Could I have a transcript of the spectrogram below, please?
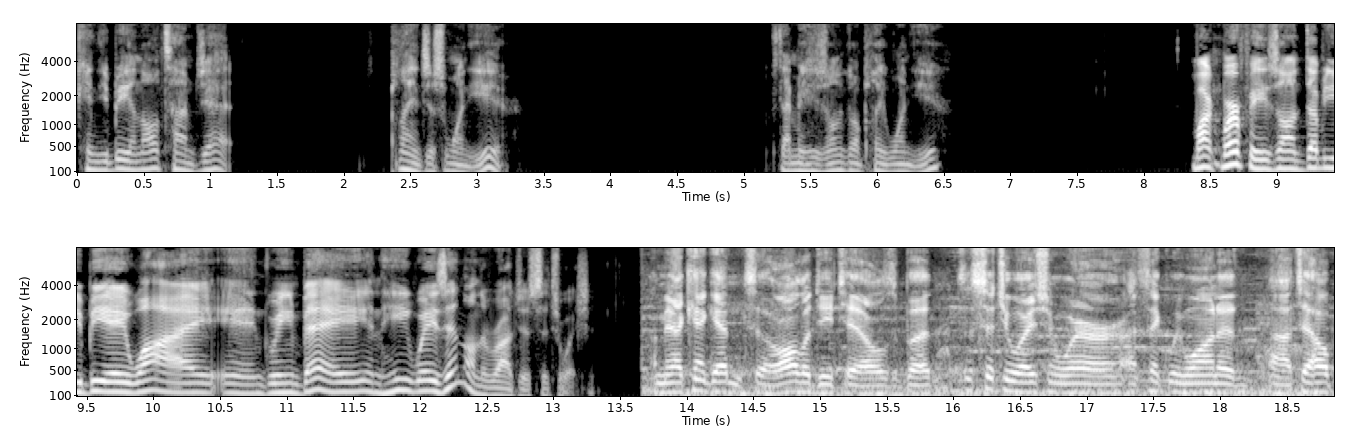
Can you be an all time Jet playing just one year? Does that mean he's only going to play one year? Mark Murphy is on WBAY in Green Bay, and he weighs in on the Rodgers situation. I mean, I can't get into all the details, but it's a situation where I think we wanted uh, to help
